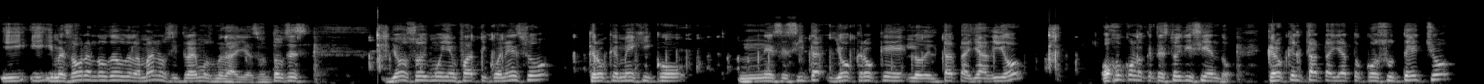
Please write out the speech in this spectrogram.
y, me sobran dos dedos de la mano si traemos medallas. Entonces, yo soy muy enfático en eso. Creo que México necesita, yo creo que lo del Tata ya dio. Ojo con lo que te estoy diciendo. Creo que el Tata ya tocó su techo.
